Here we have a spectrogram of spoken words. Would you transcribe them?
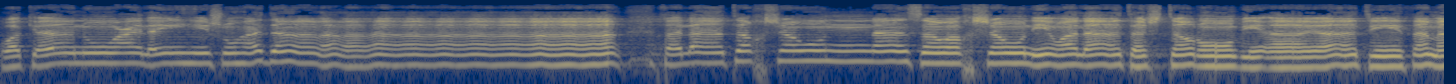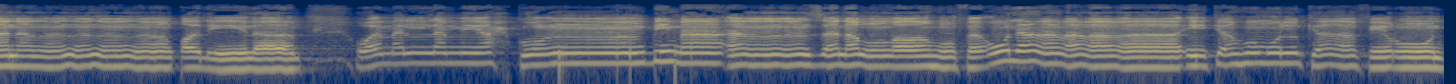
وكانوا عليه شهداء فلا تخشوا الناس واخشوني ولا تشتروا بآياتي ثمنا قليلا ومن لم يحكم بما أنزل الله فأولئك هم الكافرون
